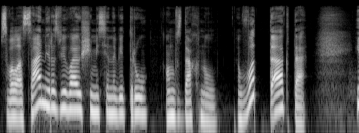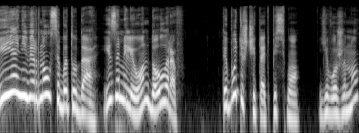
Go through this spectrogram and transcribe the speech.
с волосами, развивающимися на ветру. Он вздохнул. Вот так-то. И я не вернулся бы туда и за миллион долларов. Ты будешь читать письмо? Его жену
